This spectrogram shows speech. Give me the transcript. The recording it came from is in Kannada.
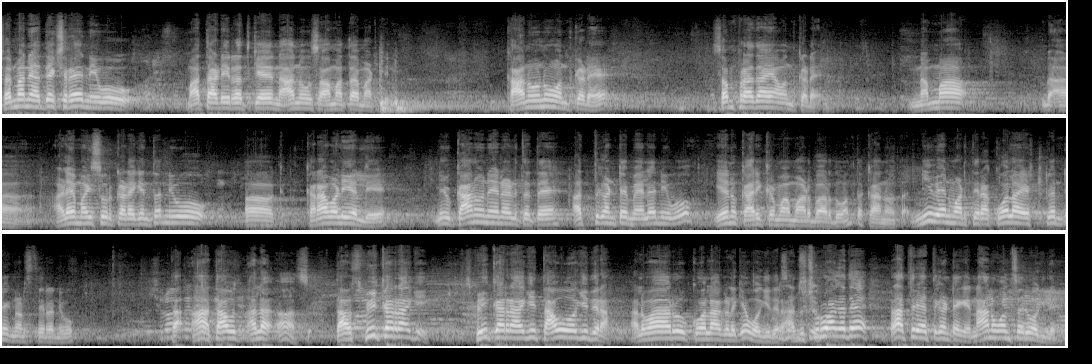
ಸನ್ಮಾನ್ಯ ಅಧ್ಯಕ್ಷರೇ ನೀವು ಮಾತಾಡಿರೋದಕ್ಕೆ ನಾನು ಸಹಮತ ಮಾಡ್ತೀನಿ. ಕಾನೂನು ಒಂದು ಕಡೆ ಸಂಪ್ರದಾಯ ಒಂದು ಕಡೆ. ನಮ್ಮ ಹಳೆ ಮೈಸೂರು ಕಡೆಗಿಂತ ನೀವು ಕರಾವಳಿಯಲ್ಲಿ ನೀವು ಕಾನೂನು ಏನು ಹೇಳ್ತೈತೆ? ಹತ್ತು ಗಂಟೆ ಮೇಲೆ ನೀವು ಏನು ಕಾರ್ಯಕ್ರಮ ಮಾಡಬಾರ್ದು ಅಂತ ಕಾನೂನು ನೀವೇನು ಮಾಡ್ತೀರಾ? ಕೋಲ ಎಷ್ಟು ಗಂಟೆಗೆ ನಡೆಸ್ತೀರಾ ನೀವು? ಹಾಂ ತಾವು ಅಲ್ಲ ಹಾಂ ತಾವು ಸ್ಪೀಕರ್ ಆಗಿ. ಸ್ಪೀಕರ್ ಆಗಿ ತಾವು ಹೋಗಿದ್ದೀರಾ? ಹಲವಾರು ಕೋಲಾಗಳಿಗೆ ಹೋಗಿದ್ದೀರಾ? ಅದು ಶುರುವಾಗದೆ ರಾತ್ರಿ ಹತ್ತು ಗಂಟೆಗೆ. ನಾನು ಒಂದ್ಸರಿ ಹೋಗಿದ್ದೆ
